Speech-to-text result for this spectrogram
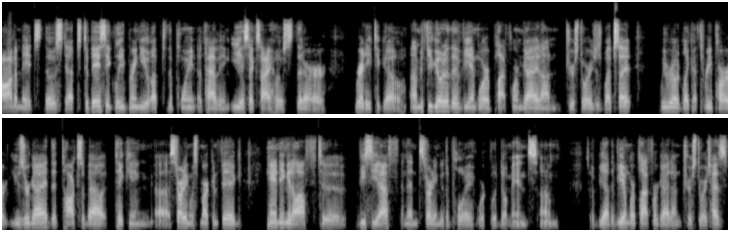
automates those steps to basically bring you up to the point of having ESXi hosts that are ready to go. Um, if you go to the VMware platform guide on Pure Storage's website, we wrote like a three-part user guide that talks about taking, uh, starting with Smart Config, handing it off to VCF, and then starting to deploy workload domains. Um, so yeah, the VMware platform guide on Pure Storage has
